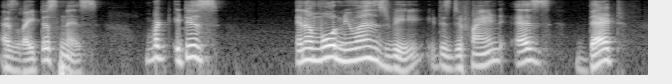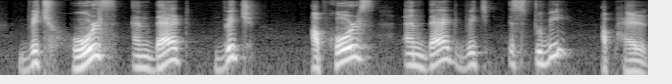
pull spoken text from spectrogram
as righteousness, but it is in a more nuanced way it is defined as that which holds and that which upholds and that which is to be upheld.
